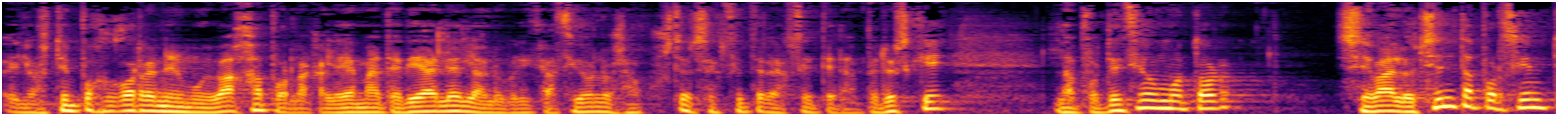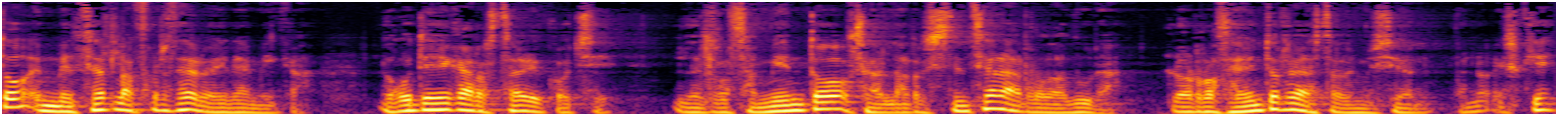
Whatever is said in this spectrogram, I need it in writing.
en los tiempos que corren es muy baja por la calidad de materiales, la lubricación, los ajustes, etcétera, etcétera. Pero es que la potencia de un motor se va al 80% en vencer la fuerza aerodinámica. Luego tiene que arrastrar el coche. El rozamiento, o sea, la resistencia a la rodadura, los rozamientos de la transmisión. Bueno, es que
